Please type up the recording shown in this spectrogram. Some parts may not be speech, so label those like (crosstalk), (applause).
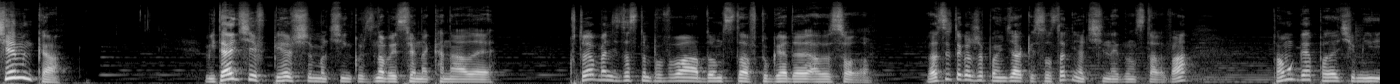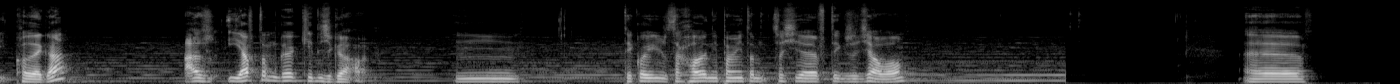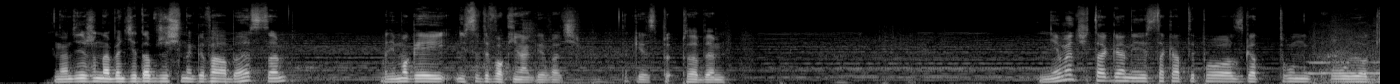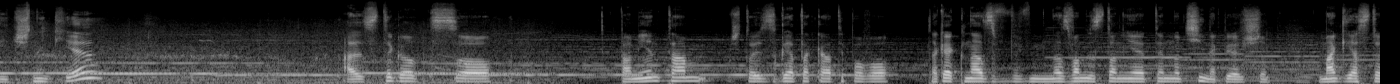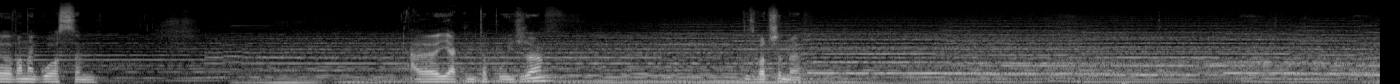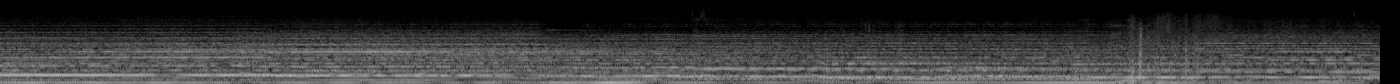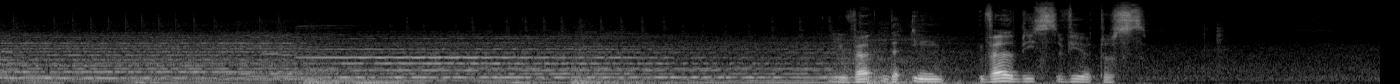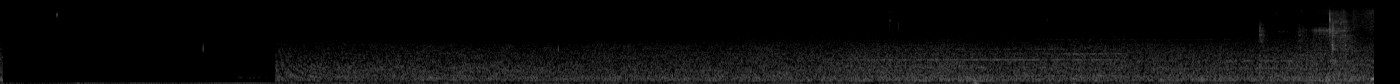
Siemka! Witajcie w pierwszym odcinku z nowej serii na kanale, która będzie zastępowała Don't Starve Together, ale solo. Racji tego, że poniedziałek jest ostatni odcinek Don't Starve'a, tą grę polecił mi kolega, a ja w tą grę kiedyś grałem. Mm, tylko już za cholerę nie pamiętam, co się w tej grze działo. Eee, Mam nadzieję, że ona będzie dobrze się nagrywała OBS-em, bo nie mogę jej niestety w oki nagrywać. Taki jest problem. Nie wiem, czy ta gra nie jest taka typowo z gatunku logiczny gier, ale z tego co pamiętam, że to jest gra taka typowo, tak jak nazw nazwany zostanie ten odcinek pierwszy. Magia sterowana głosem. Ale jak mi to pójdzie? Zobaczymy. The Inverbis Virtus.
